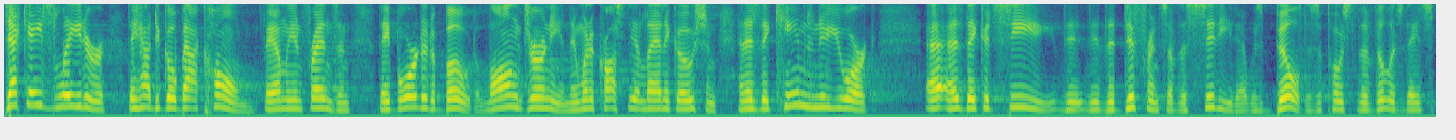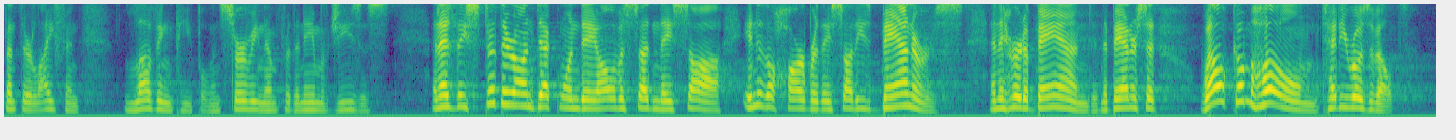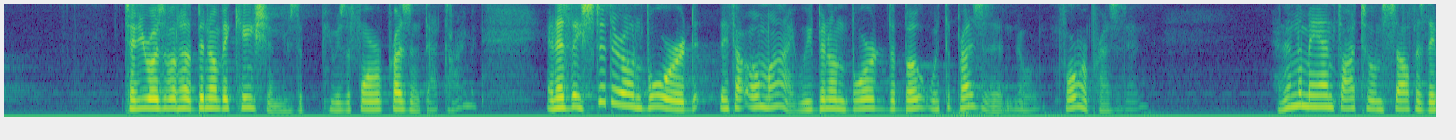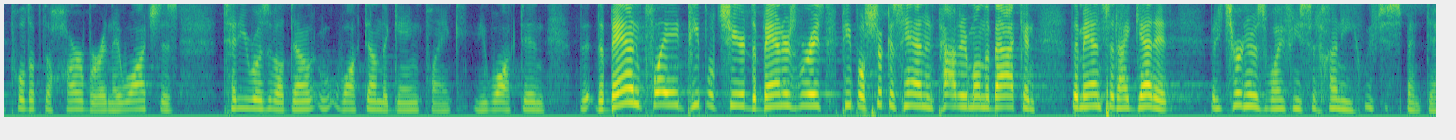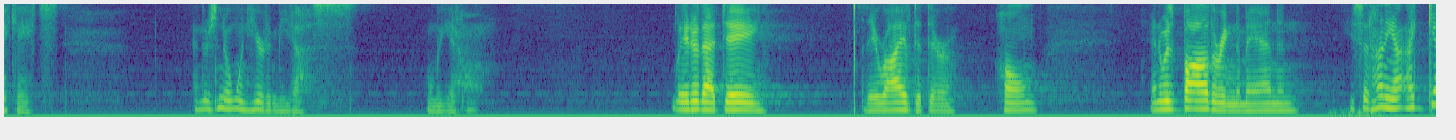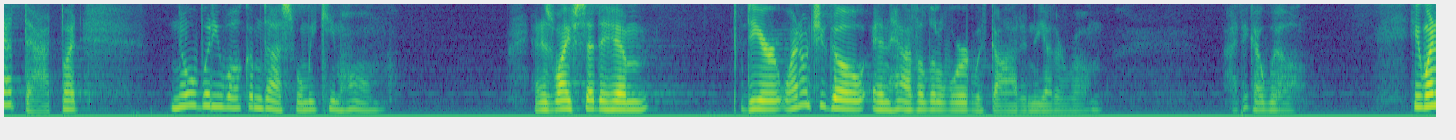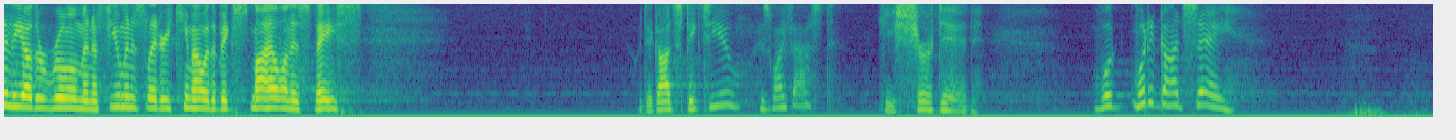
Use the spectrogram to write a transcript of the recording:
Decades later, they had to go back home, family and friends, and they boarded a boat, a long journey, and they went across the Atlantic Ocean. And as they came to New York, as they could see the, the, the, difference of the city that was built as opposed to the village they had spent their life in, loving people and serving them for the name of Jesus. And as they stood there on deck one day, all of a sudden they saw into the harbor, they saw these banners, and they heard a band, and the banner said, Welcome home, Teddy Roosevelt. Teddy Roosevelt had been on vacation. He was, the, he was the former president at that time. And as they stood there on board, they thought, oh my, we've been on board the boat with the president, or former president. And then the man thought to himself as they pulled up the harbor and they watched as Teddy Roosevelt down, walked down the gangplank. And he walked in. The, the band played, people cheered, the banners were raised, people shook his hand and patted him on the back. And the man said, I get it. But he turned to his wife and he said, Honey, we've just spent decades. And there's no one here to meet us when we get home. Later that day, they arrived at their home, and it was bothering the man. And he said, Honey, I, get that, but nobody welcomed us when we came home. And his wife said to him, Dear, why don't you go and have a little word with God in the other room? I think I will. He went in the other room, and a few minutes later, he came out with a big smile on his face. Did God speak to you? His wife asked. He sure did. What, what did God say?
